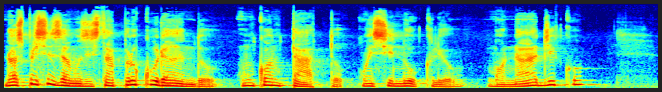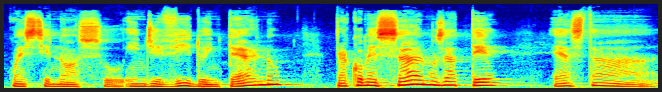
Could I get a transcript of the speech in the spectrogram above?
Nós precisamos estar procurando um contato com esse núcleo monádico, com este nosso indivíduo interno, para começarmos a ter esta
